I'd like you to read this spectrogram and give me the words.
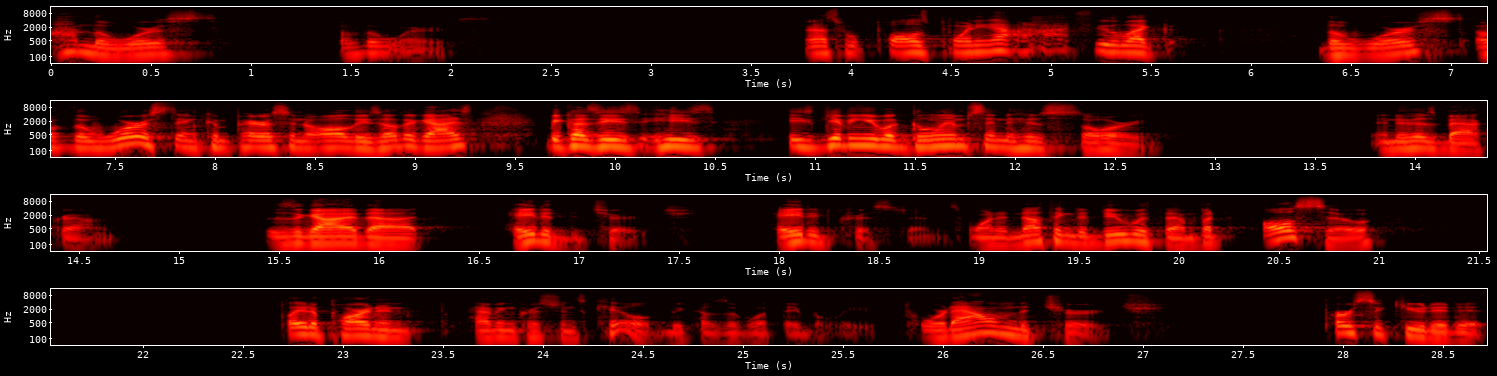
I'm the worst of the worst. that's what Paul's pointing out. I feel like the worst of the worst in comparison to all these other guys because he's, he's, he's giving you a glimpse into his story, into his background. This is a guy that hated the church, hated Christians, wanted nothing to do with them, but also played a part in having Christians killed because of what they believed, tore down the church, persecuted it,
